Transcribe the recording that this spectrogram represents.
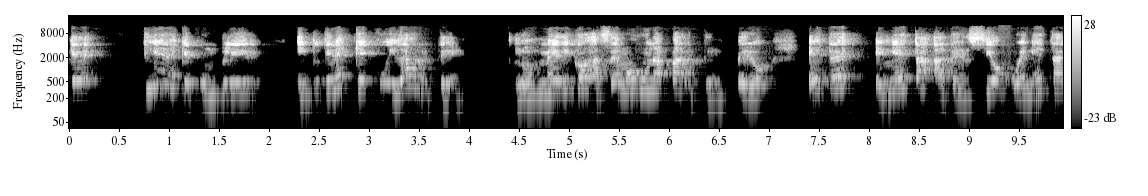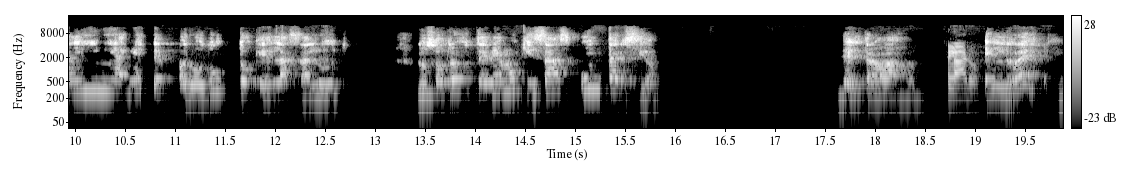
que tienes que cumplir y tú tienes que cuidarte. Los médicos hacemos una parte, pero este, en esta atención o en esta línea, en este producto que es la salud, nosotros tenemos quizás un tercio del trabajo. Claro. El resto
